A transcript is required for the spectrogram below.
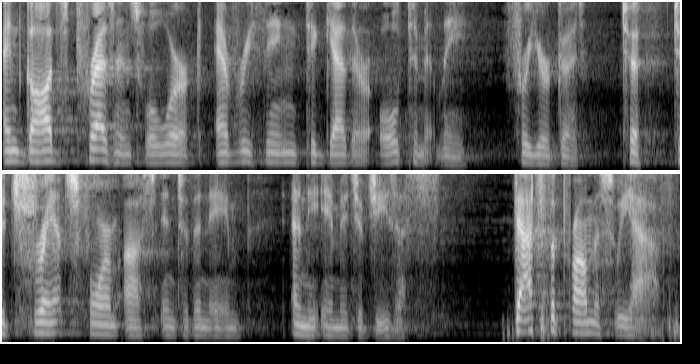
and God's presence will work everything together ultimately for your good, to, to transform us into the name and the image of Jesus. That's the promise we have.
